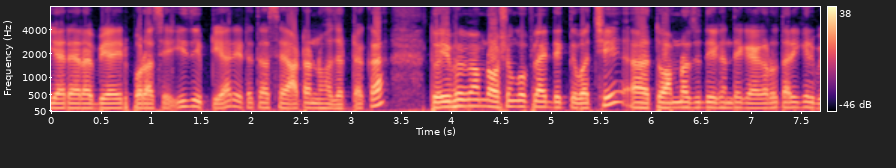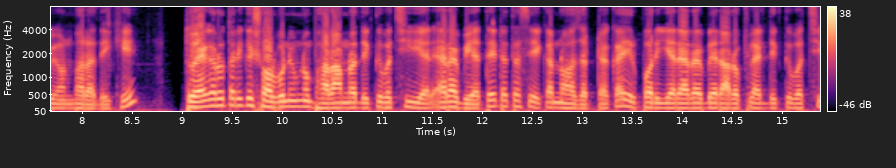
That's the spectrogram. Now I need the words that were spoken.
ইয়ার অ্যারাবিয়া এরপর আছে ইজিপ্ট এয়ার এটাতে আছে আটান্ন হাজার টাকা। তো এভাবে আমরা অসংখ্য ফ্লাইট দেখতে পাচ্ছি তো আমরা যদি এখান থেকে এগারো তারিখের বিমান ভাড়া দেখি তো এগারো তারিখে সর্বনিম্ন ভাড়া আমরা দেখতে পাচ্ছি ইয়ার অ্যারাবিয়াতে, এটাতে আছে একান্ন হাজার টাকা। এরপর ইয়ার অ্যারাবিয়ার আরও ফ্লাইট দেখতে পাচ্ছি,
